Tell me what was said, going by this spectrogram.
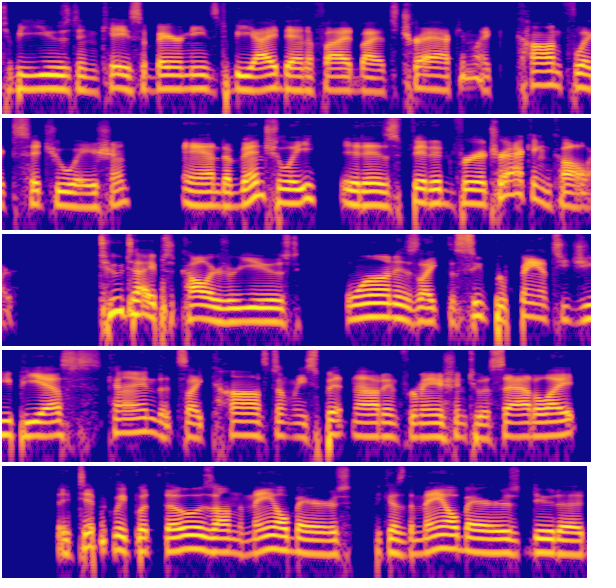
to be used in case a bear needs to be identified by its track in like a conflict situation. And eventually it is fitted for a tracking collar. Two types of collars are used. One is like the super fancy GPS kind that's like constantly spitting out information to a satellite. They typically put those on the male bears because the male bears, due to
